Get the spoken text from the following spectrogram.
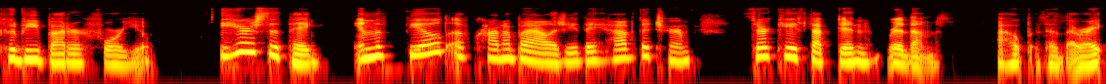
could be better for you. Here's the thing in the field of chronobiology, they have the term circadian rhythms. I hope I said that right.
